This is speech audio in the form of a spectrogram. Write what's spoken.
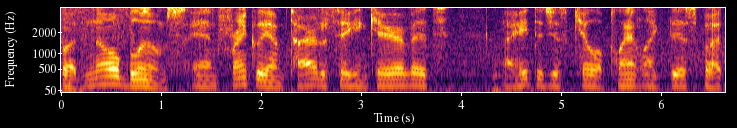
but no blooms. And frankly, I'm tired of taking care of it. I hate to just kill a plant like this, but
